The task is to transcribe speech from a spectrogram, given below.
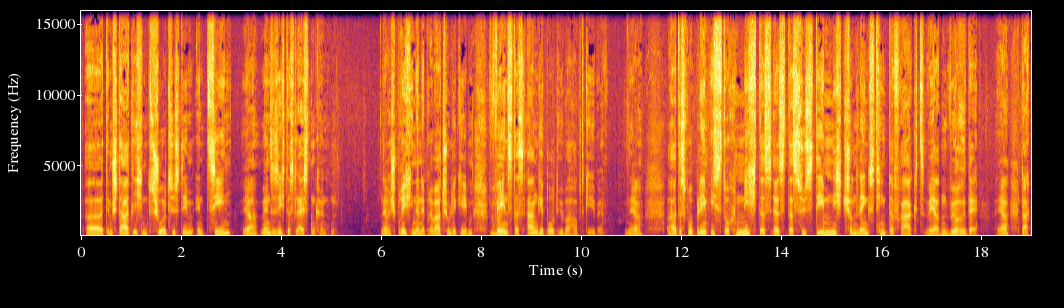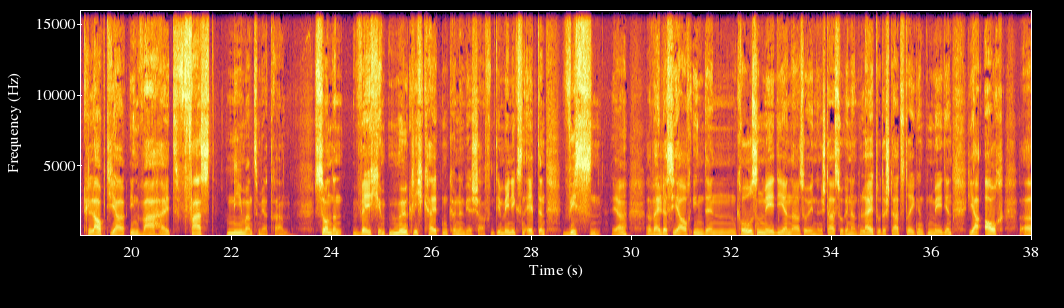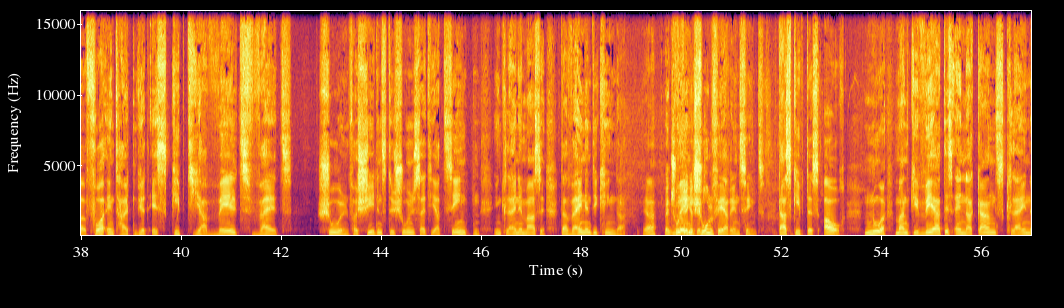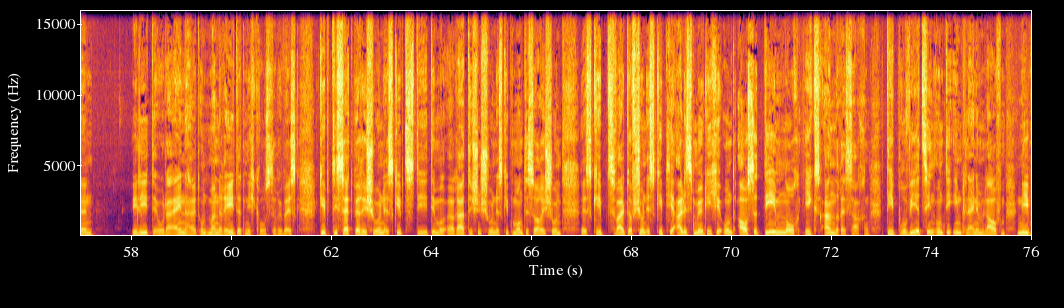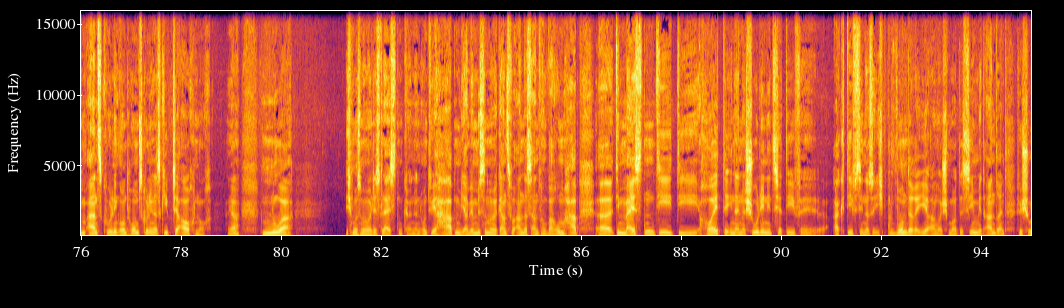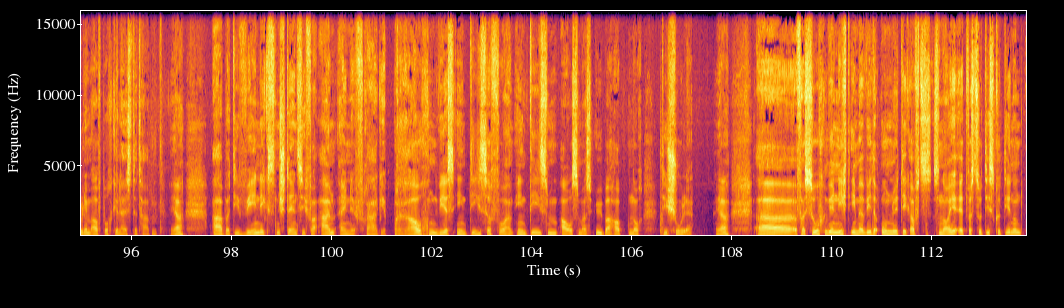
äh, dem staatlichen Schulsystem entziehen, ja, wenn sie sich das leisten könnten. Ja, sprich, in eine Privatschule geben, wenn es das Angebot überhaupt gäbe. Ja, äh, das Problem ist doch nicht, dass es das System nicht schon längst hinterfragt werden würde. Ja, da glaubt ja in Wahrheit fast niemand mehr dran, sondern welche Möglichkeiten können wir schaffen? Die wenigsten Eltern wissen, ja, weil das ja auch in den großen Medien, also in den sogenannten Leit- oder staatsträgenden Medien, ja auch äh, vorenthalten wird. Es gibt ja weltweit Schulen, verschiedenste Schulen seit Jahrzehnten in kleinem Maße. Da weinen die Kinder, ja, wenn, wenn Schulferien sind. Das gibt es auch. Nur man gewährt es einer ganz kleinen Elite oder Einheit und man redet nicht groß darüber. Es gibt die Sedbury-Schulen, es gibt die demokratischen Schulen, es gibt Montessori-Schulen, es gibt Waldorf-Schulen, es gibt hier alles Mögliche und außerdem noch x andere Sachen, die probiert sind und die im Kleinen laufen. Neben Unschooling und Homeschooling, das gibt es ja auch noch. Ja? Nur, ich muss mir mal das leisten können. Und wir haben ja, wir müssen mal ganz woanders anfangen. Warum haben äh, die meisten, die, die heute in einer Schulinitiative aktiv sind, also ich bewundere ihr Engagement, das sie mit anderen für Schule im Aufbruch geleistet haben. Ja? Aber die wenigsten stellen sich vor allem eine Frage, brauchen wir es in dieser Form, in diesem Ausmaß überhaupt noch die Schule? Ja, äh, versuchen wir nicht immer wieder unnötig aufs Neue etwas zu diskutieren und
